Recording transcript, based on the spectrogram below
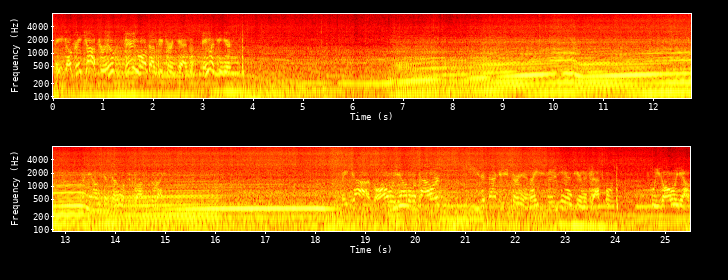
There you go. Great job, Drew. Very well done through turn 10. Stay with me here. Turn down, tip down, look across to the right. Great job. All the way down on the power. Ease it you turn in. Nice smooth hands here in this fast forward. Squeeze all the way down.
